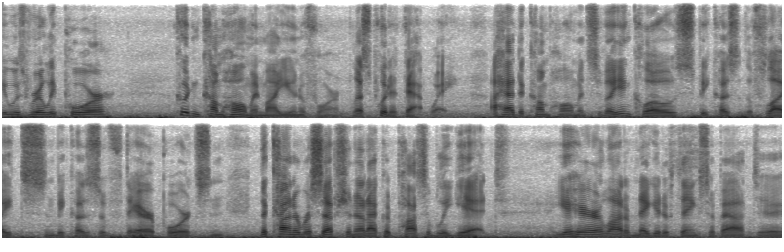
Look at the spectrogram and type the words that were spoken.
it was really poor. Couldn't come home in my uniform. Let's put it that way. I had to come home in civilian clothes because of the flights and because of the airports and the kind of reception that I could possibly get. You hear a lot of negative things about uh,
